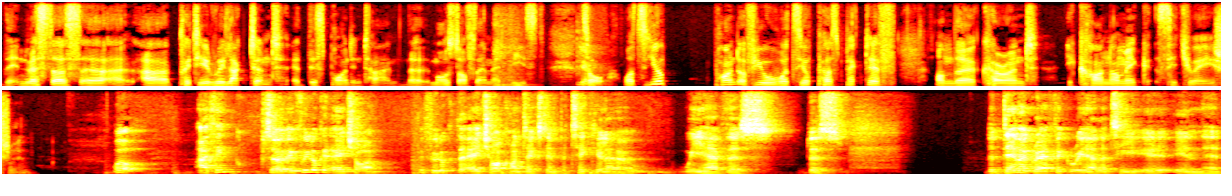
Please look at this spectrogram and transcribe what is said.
the investors uh, are pretty reluctant at this point in time, most of them at least. Yeah. So, what's your point of view? What's your perspective on the current economic situation? Well, I think so. If we look at HR, if we look at the HR context in particular, we have this this the demographic reality in that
